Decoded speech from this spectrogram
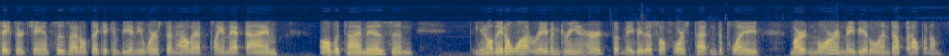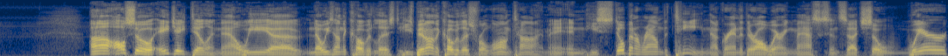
take their chances. I don't think it can be any worse than how that playing that dime all the time is. And you know they don't want Raven Greene hurt, but maybe this will force Pettine to play Martin more, and maybe it'll end up helping him. Uh, also, AJ Dillon. Now we uh, know he's on the COVID list. He's been on the COVID list for a long time, and, and he's still been around the team. Now, granted, they're all wearing masks and such. So, where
